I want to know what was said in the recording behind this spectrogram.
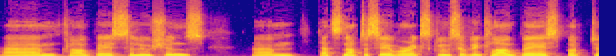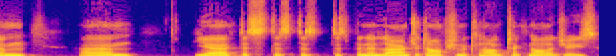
um, cloud-based solutions. Um, that's not to say we're exclusively cloud-based, but um, yeah, there's, there's, there's, there's been a large adoption of cloud technologies.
